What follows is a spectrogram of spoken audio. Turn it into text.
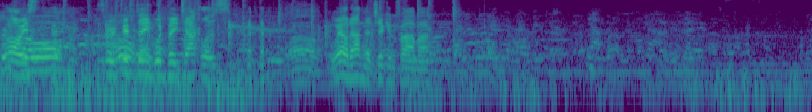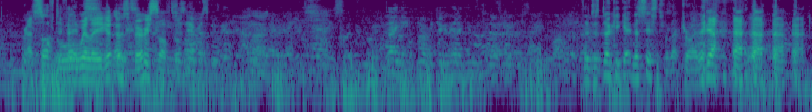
three, Oh, he's-. Through Oh, 15 would-be tacklers. Wow. well done, the chicken farmer. Pretty That's soft defence. Will Egan. It was very soft, wasn't it? No. Daggy, you'll be kicking that again. don't So does Doki get an assist for that try there? Yeah.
